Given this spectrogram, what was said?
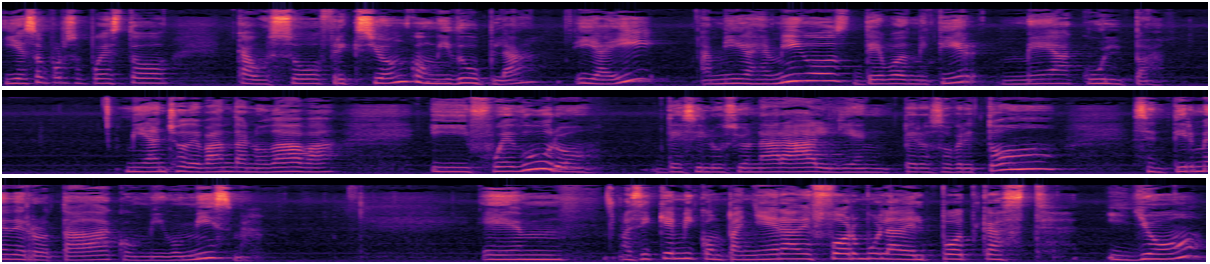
Y eso, por supuesto, causó fricción con mi dupla y ahí, amigas y amigos, debo admitir, mea culpa. Mi ancho de banda no daba y fue duro desilusionar a alguien, pero sobre todo sentirme derrotada conmigo misma. Em, así que mi compañera de fórmula del podcast y yo,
